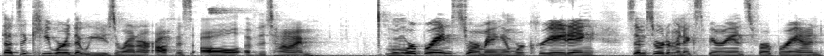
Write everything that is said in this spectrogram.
That's a keyword that we use around our office all of the time. When we're brainstorming and we're creating some sort of an experience for a brand,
